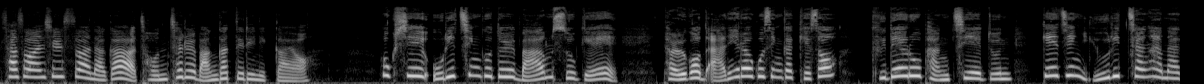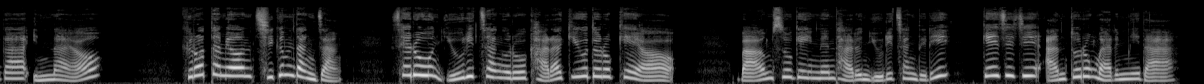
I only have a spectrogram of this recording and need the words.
사소한 실수 하나가 전체를 망가뜨리니까요. 혹시 우리 친구들 마음속에 별것 아니라고 생각해서 그대로 방치해둔 깨진 유리창 하나가 있나요? 그렇다면 지금 당장 새로운 유리창으로 갈아 끼우도록 해요. 마음속에 있는 다른 유리창들이 깨지지 않도록 말입니다.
